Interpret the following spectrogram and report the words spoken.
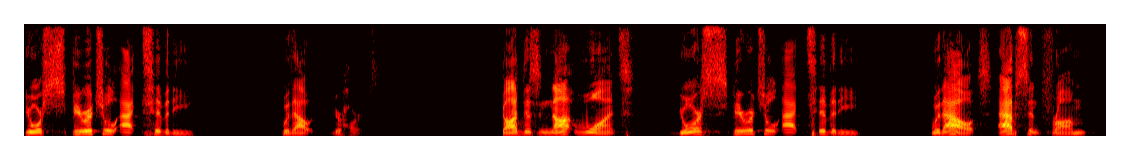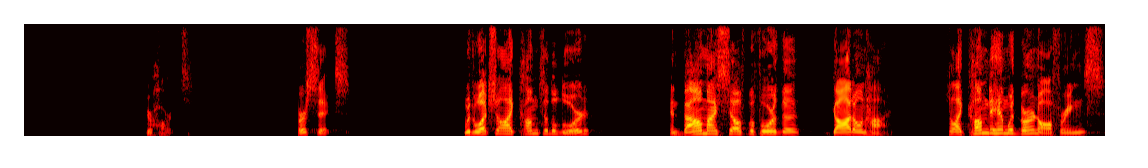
your spiritual activity without your heart. God does not want your spiritual activity without, absent from, your heart. Verse 6 With what shall I come to the Lord and bow myself before the God on high? Shall I come to him with burnt offerings,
